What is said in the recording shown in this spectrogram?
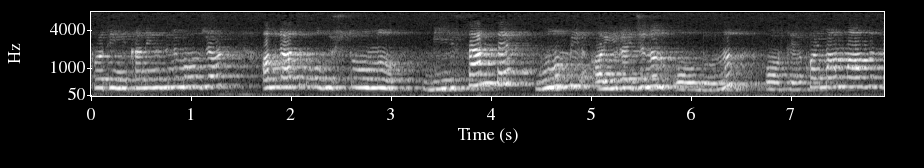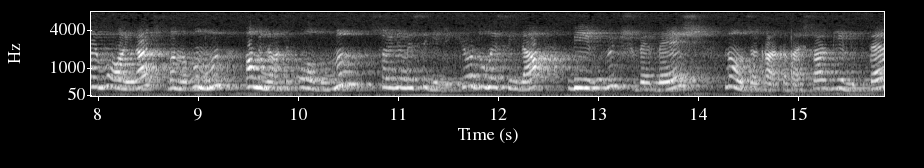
protein yıkan enzimim olacak. Asit oluştuğunu bilsem de bunun bir ayıracının olduğunu ortaya koymam lazım ve bu ayıraç bana bunun amino asit olduğunu söylemesi gerekiyor. Dolayısıyla 1, 3 ve 5 ne olacak arkadaşlar? Birlikte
